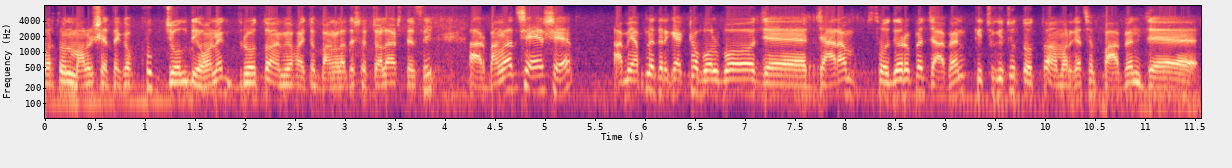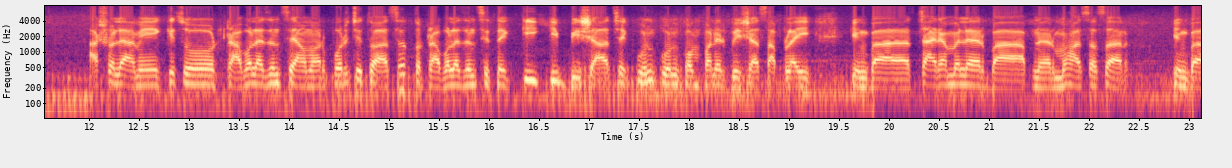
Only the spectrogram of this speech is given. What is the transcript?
বর্তমান মালয়েশিয়া থেকে খুব জলদি, অনেক দ্রুত আমি হয়তো বাংলাদেশে চলে আসতেছি। আর বাংলাদেশে এসে আমি আপনাদেরকে একটা বলব যে, যারা সৌদি আরবে যাবেন, কিছু কিছু তথ্য আমার কাছে পাবেন যে আসলে আমি কিছু ট্রাভেল এজেন্সি আমার পরিচিত আছে, তো ট্রাভেল এজেন্সিতে কি কি ভিসা আছে, কোন কোন কোম্পানির ভিসা সাপ্লাই কিংবা চাইরামেলের বা আপনার মহাসাসার কিংবা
